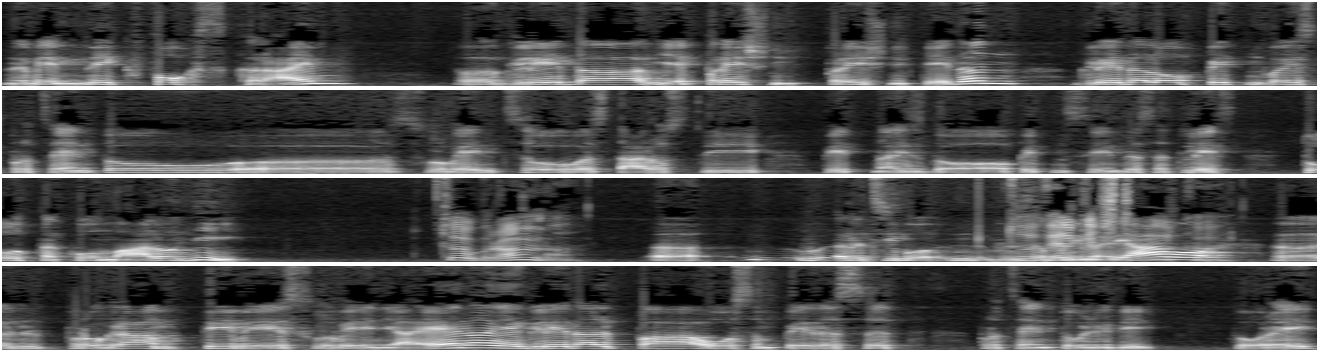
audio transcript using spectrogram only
ne vem, nek Fox Crime uh, gleda, je prejšnji, prejšnji teden gledalo 25% uh, slovencev v starosti 15 do 75 let. To tako malo ni. To je ogromno. Uh, recimo, za primerjavo, številka. uh, program TV Slovenija 1 je gledal pa 58% ljudi. Torej,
